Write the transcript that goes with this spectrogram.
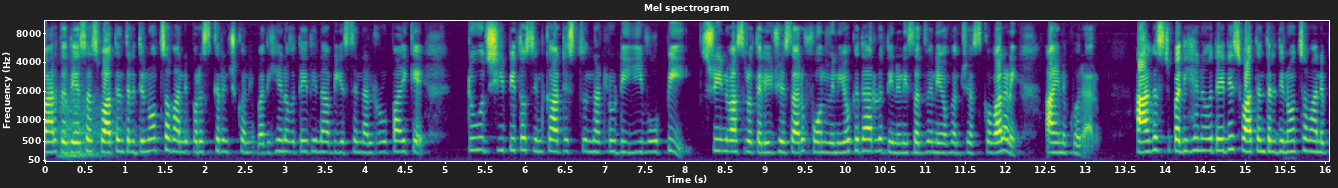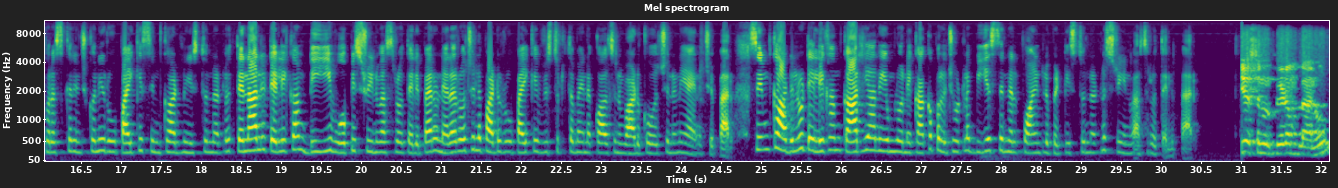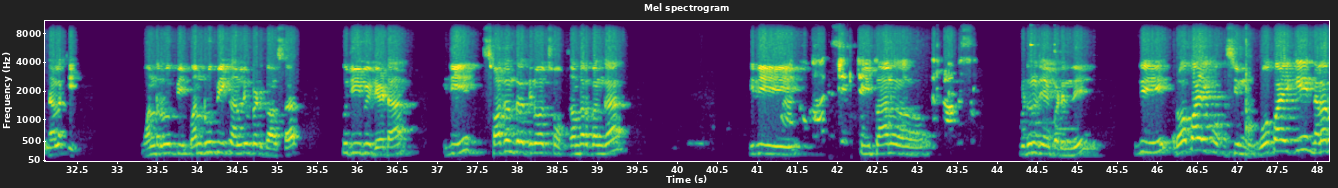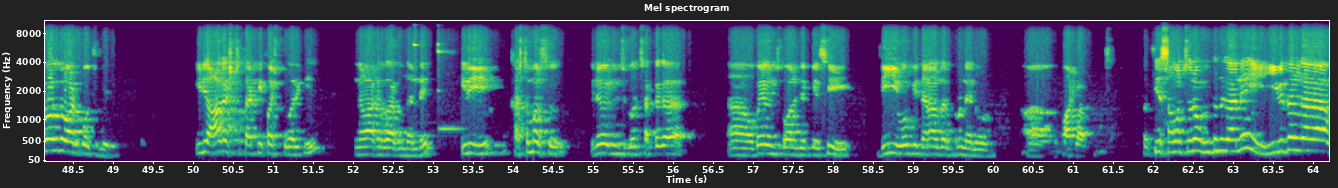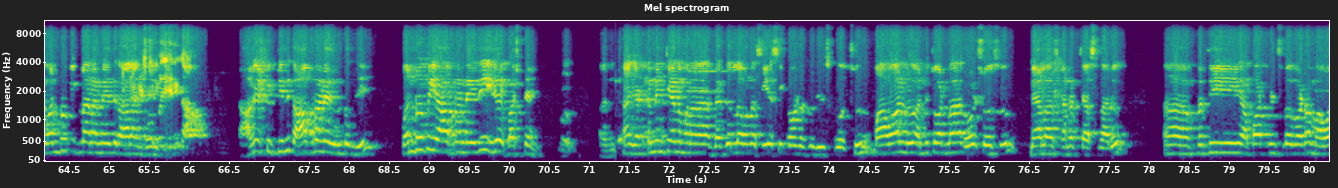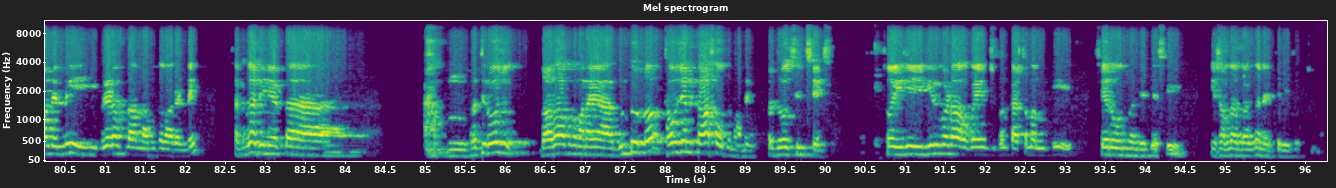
భారతదేశ స్వాతంత్ర దినోత్సవాన్ని పురస్కరించుకొని పదిహేనవ తేదీన బిఎస్ఎన్ఎల్ రూపాయికే టూ జీబీతో సిమ్ కార్డు ఇస్తున్నట్లు డీఈఓపీ శ్రీనివాసరావు తెలియజేశారు. ఫోన్ వినియోగదారులు దీనిని సద్వినియోగం చేసుకోవాలని ఆయన కోరారు. ఆగస్టు పదిహేనవ తేదీ స్వాతంత్ర దినోత్సవాన్ని పురస్కరించుకుని రూపాయికి సిమ్ కార్డును ఇస్తున్నట్లు తెనాలి టెలికాం డీఈఓపీ శ్రీనివాసరావు తెలిపారు. నెల రోజుల పాటు రూపాయికి విస్తృతమైన కాల్స్ను వాడుకోవచ్చునని ఆయన చెప్పారు. సిమ్ కార్డులు టెలికాం కార్యాలయంలోనే కాక పలు చోట్ల బిఎస్ఎన్ఎల్ పాయింట్లు పెట్టిస్తున్నట్లు శ్రీనివాసరావు తెలిపారు. బిఎస్ఎన్ఎల్ ఫ్రీడమ్ ప్లాన్ నెలకి one rupee one రూపీకి unlimited call sir. Two GB data ఇది స్వాతంత్ర దినోత్సవం సందర్భంగా ఇది ఈ ప్లాన్ విడుదల చేయబడింది. ఇది రూపాయికి ఒక సిమ్. రూపాయికి నెల రోజులు వాడుకోవచ్చు మీరు. ఇది ఆగస్ట్ థర్టీ ఫస్ట్ వరకు నెలాఖరు దాకా ఉందండి. ఇది కస్టమర్స్ వినియోగించుకొని చక్కగా ఉపయోగించుకోవాలని చెప్పేసి డిఓపి ధనాల తరపున నేను ఆ, మాట్లాడుతున్నాను. ప్రతి సంవత్సరం ఉంటుంది కానీ ఈ విధంగా వన్ రూపీ ప్లాన్ అనేది రాలని కోరిక ఆగస్ట్ ఫిఫ్టీన్త్ ఆఫర్ అనేది ఉంటుంది. వన్ రూపీ ఆఫర్ అనేది ఇదే ఫస్ట్ టైం అది. ఎక్కడి నుంచైనా మన దగ్గరలో ఉన్న సిఎస్సి కౌంటర్ తీసుకోవచ్చు. మా వాళ్ళు అన్ని చోట్ల రోడ్ షోస్ మేళాస్ కండక్ట్ చేస్తున్నారు. ప్రతి అపార్ట్మెంట్స్లో కూడా మా వాళ్ళు వెళ్ళి ఈ ఫ్రీడమ్ ప్లాన్ అమ్ముతున్నారండి. చక్కగా దీని యొక్క ప్రతిరోజు దాదాపు మన గుంటూరులో థౌజండ్ క్రాస్ అవుతున్నాం మేము ప్రతిరోజు సిమ్ సేల్స్. సో ఇది మీరు కూడా ఉపయోగించుకొని కస్టమర్లకి చేరువుతుందని చెప్పేసి ఈ సందర్భంగా నేను తెలియజేస్తున్నాను.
